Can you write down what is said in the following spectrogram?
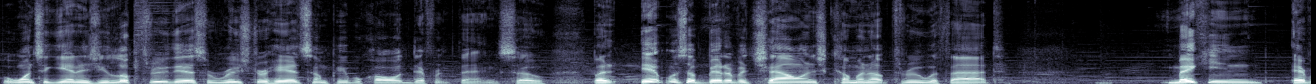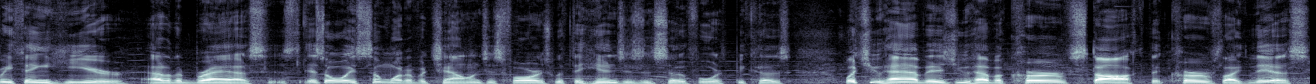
But once again, as you look through this, a rooster head, some people call it different things. So, but it was a bit of a challenge coming up through with that making everything here out of the brass is, is, always somewhat of a challenge as far as with the hinges and so forth because what you have is you have a curved stock that curves like this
